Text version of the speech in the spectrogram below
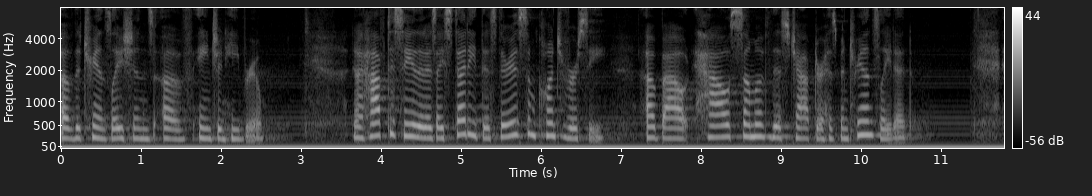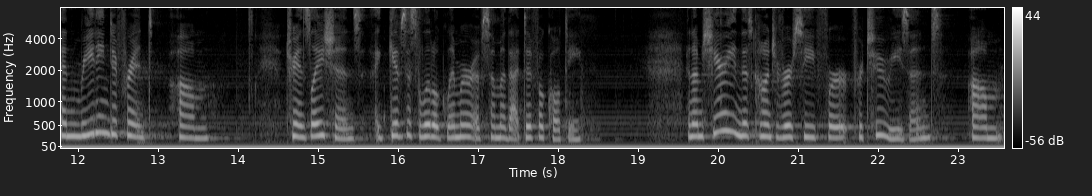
of the translations of ancient Hebrew. Now, I have to say that as I studied this, there is some controversy about how some of this chapter has been translated. And reading different um, translations gives us a little glimmer of some of that difficulty. And I'm sharing this controversy for, for two reasons. Um,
